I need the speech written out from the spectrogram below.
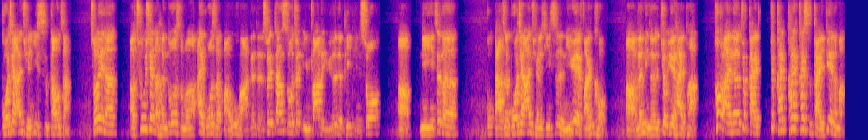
国家安全意识高涨，所以呢，啊出现了很多什么爱国者保护法等等，所以当时候就引发了舆论的批评，说。啊，你这个打着国家安全的旗帜，你越反恐啊，人民呢就越害怕。后来呢，就改就开开开始改变了嘛。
